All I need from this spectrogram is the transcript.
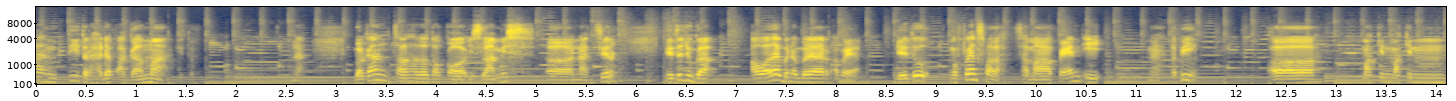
anti terhadap agama gitu. Nah, bahkan salah satu tokoh Islamis eh, Natsir itu juga awalnya benar-benar apa ya? Dia itu ngefans malah sama PNI. Nah, tapi eh, makin-makin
